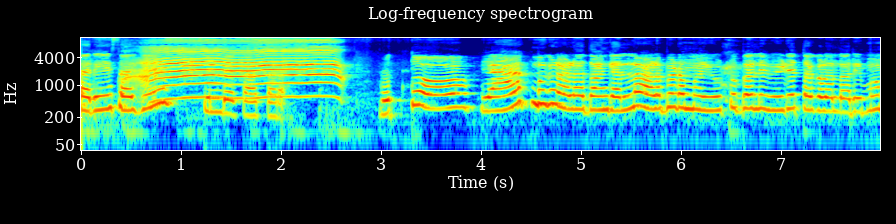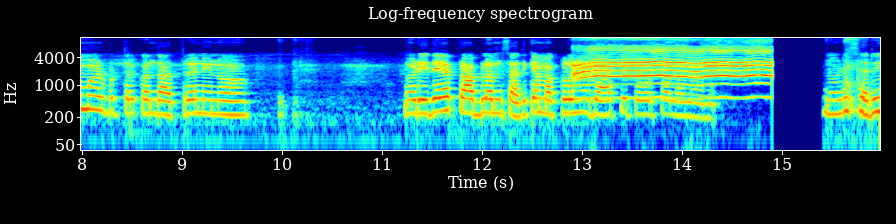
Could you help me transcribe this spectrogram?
ಸರೀಸಾಗಿ ತಿನ್ಬೇಕು ಆ ಥರ. ಋತು, ಯಾಕೆ ಮಗಳು ಅಳೋದು? ಹಂಗೆಲ್ಲ ಅಳಬೇಡಮ್ಮ. ಯೂಟ್ಯೂಬಲ್ಲಿ ವೀಡಿಯೋ ತಗೊಳ್ಳಲ್ಲ ರಿಮೂವ್ ಮಾಡಿಬಿಡ್ತಾರೆ ಕಂದ ಹತ್ರ ನೀನು. ನೋಡಿ, ಇದೇ ಪ್ರಾಬ್ಲಮ್ಸ್ ಅದಕ್ಕೆ ಮಕ್ಕಳನ್ನು ಜಾಸ್ತಿ ತೋರಿಸಲ್ಲ ನಾನು. ನೋಡಿ, ಸರಿ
